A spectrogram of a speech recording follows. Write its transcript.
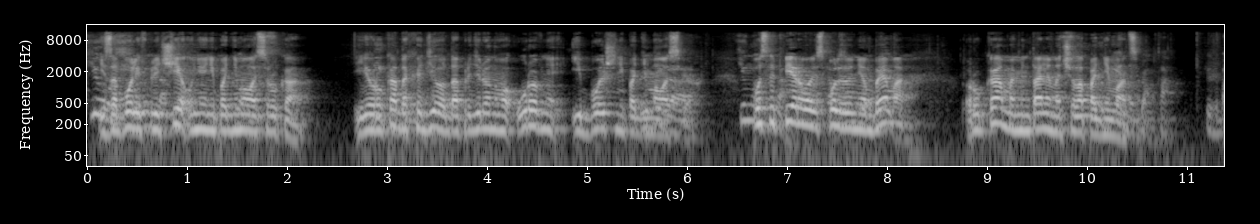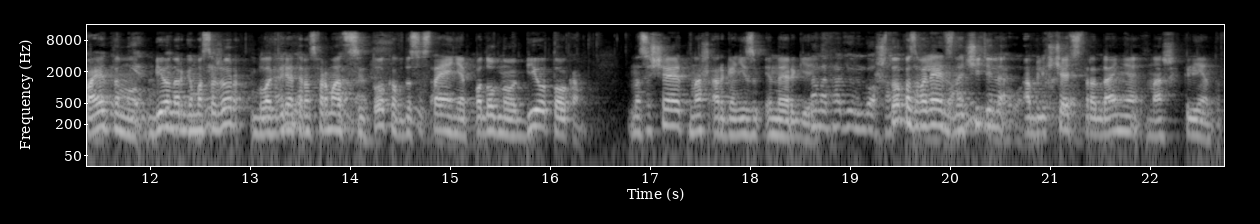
Из-за боли в плече у нее не поднималась рука. Ее рука доходила до определенного уровня и больше не поднималась вверх. После первого использования БЭМа рука моментально начала подниматься. Поэтому биоэнергомассажер, благодаря трансформации токов до состояния подобного биотока, насыщает наш организм энергией, что позволяет значительно облегчать страдания наших клиентов.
